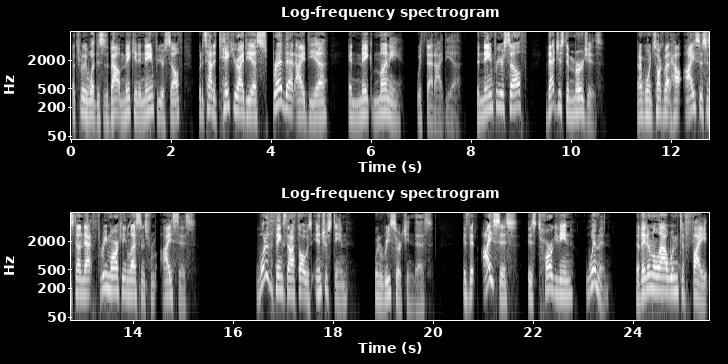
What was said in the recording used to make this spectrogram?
that's really what this is about making a name for yourself, but it's how to take your idea, spread that idea, and make money with that idea. The name for yourself, that just emerges. And I'm going to talk about how ISIS has done that. Three marketing lessons from ISIS. One of the things that I thought was interesting when researching this is that ISIS is targeting women. Now, they don't allow women to fight,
